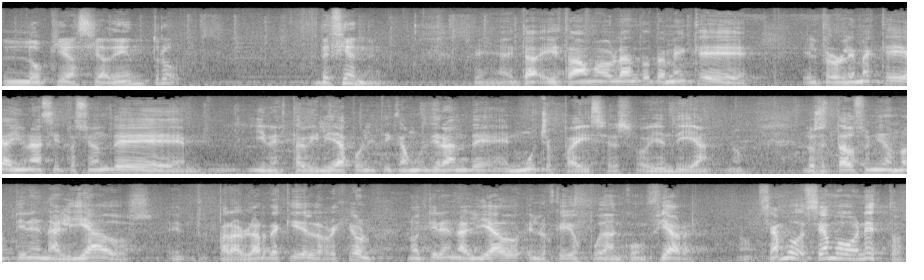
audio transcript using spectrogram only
lo que hacia adentro defienden. Y estábamos hablando también que el problema es que hay una situación de inestabilidad política muy grande en muchos países hoy en día. Los Estados Unidos no tienen aliados, para hablar de aquí de la región, no tienen aliados en los que ellos puedan confiar. Seamos, seamos honestos,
